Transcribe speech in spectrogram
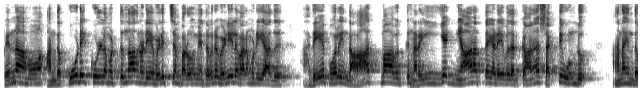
பெண்ணாகும் அந்த கூடைக்குள்ளே மட்டும்தான் அதனுடைய வெளிச்சம் பரவுமே தவிர வெளியில் வர முடியாது. அதே போல் இந்த ஆத்மாவுக்கு நிறைய ஞானத்தை அடைவதற்கான சக்தி உண்டு. ஆனால் இந்த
